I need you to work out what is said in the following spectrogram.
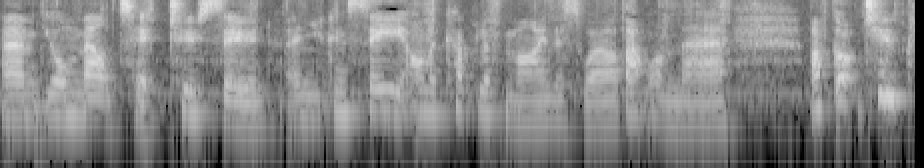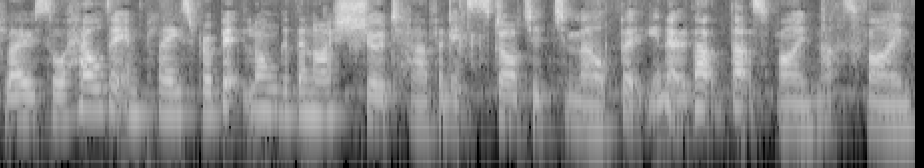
um, you'll melt it too soon. And you can see on a couple of mine as well, that one there, I've got too close or held it in place for a bit longer than I should have and it started to melt. But you know that that's fine that's fine.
